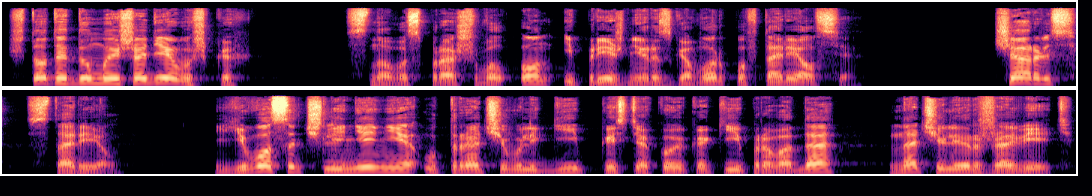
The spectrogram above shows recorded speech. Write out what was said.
«Что ты думаешь о девушках?» Снова спрашивал он, и прежний разговор повторялся. Чарльз старел. Его сочленения утрачивали гибкость, а кое-какие провода начали ржаветь.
